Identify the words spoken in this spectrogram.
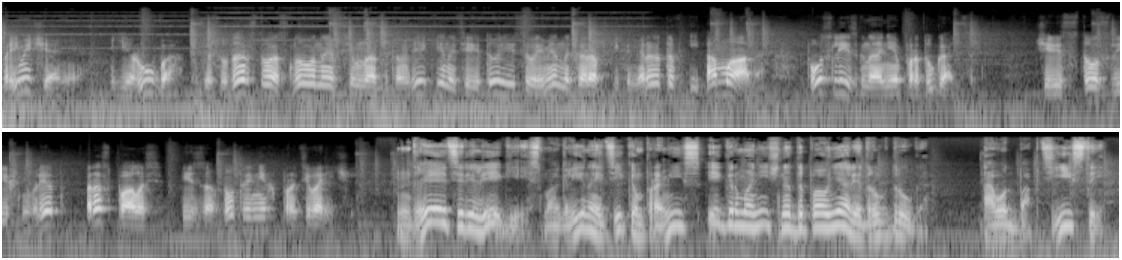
Примечание. Еруба – государство, основанное в 17 веке на территории современных Арабских Эмиратов и Омана после изгнания португальцев. Через сто с лишним лет распалась из-за внутренних противоречий. Две эти религии смогли найти компромисс и гармонично дополняли друг друга. А вот баптисты –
